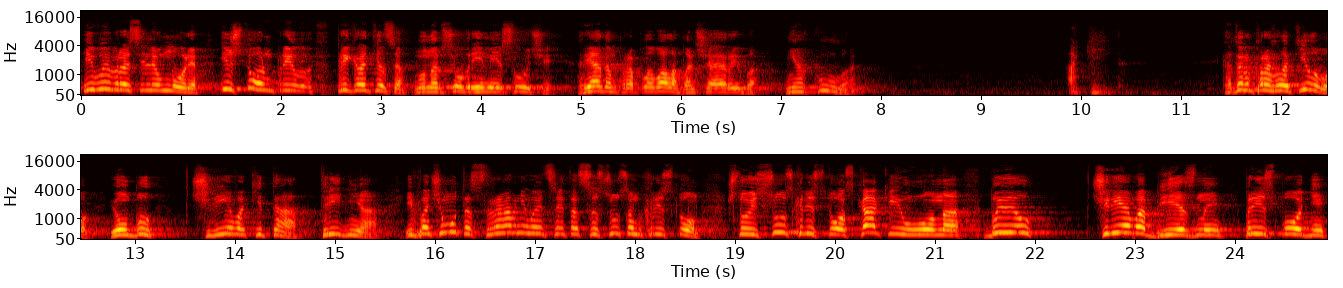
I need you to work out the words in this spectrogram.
и выбросили в море. И шторм прекратился. Но на все время и случай. Рядом проплывала большая рыба. Не акула, а кит, который проглотил его. И он был в чрево кита три дня. И почему-то сравнивается это с Иисусом Христом, что Иисус Христос, как и Иона, был чрево бездны, преисподней,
